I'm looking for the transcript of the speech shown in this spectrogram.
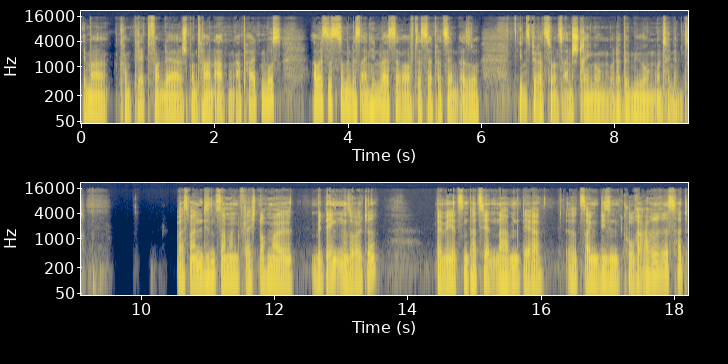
immer komplett von der Spontanatmung abhalten muss. Aber es ist zumindest ein Hinweis darauf, dass der Patient also Inspirationsanstrengungen oder Bemühungen unternimmt. Was man in diesem Zusammenhang vielleicht nochmal bedenken sollte, wenn wir jetzt einen Patienten haben, der sozusagen diesen Curare-Riss hat,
